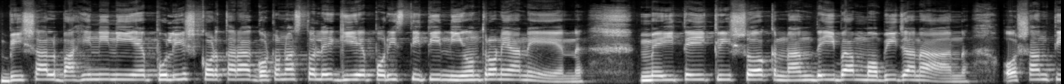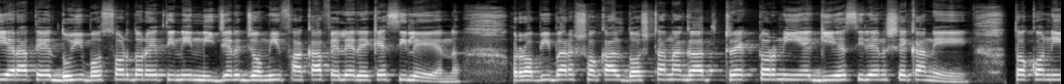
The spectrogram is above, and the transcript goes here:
বিশাল বাহিনী নিয়ে পুলিশ কর্তারা ঘটনাস্থলে গিয়ে পরিস্থিতি নিয়ন্ত্রণে আনেন। মেইতেই কৃষক নান্দেইবা মবি জানান, অশান্তি এড়াতে দুই বছর ধরে তিনি নিজের জমি ফাঁকা ফেলে রেখেছিলেন। রবিবার সকাল দশটা নাগাদ ট্রেক্টর নিয়ে গিয়েছিলেন সেখানে। তখনই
